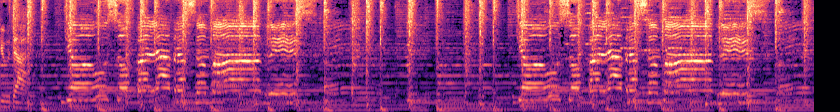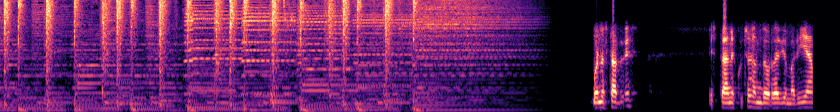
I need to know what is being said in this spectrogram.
ayudar. Yo uso palabras amables. Yo uso palabras amables. Buenas tardes. Están escuchando Radio María,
